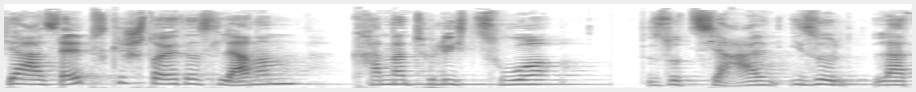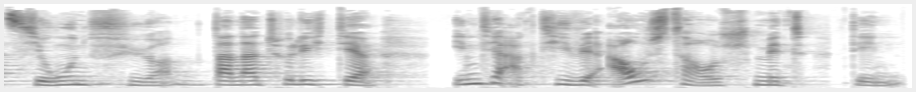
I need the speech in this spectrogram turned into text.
Ja, selbstgesteuertes Lernen kann natürlich zur sozialen Isolation führen. Dann natürlich der interaktive Austausch mit den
